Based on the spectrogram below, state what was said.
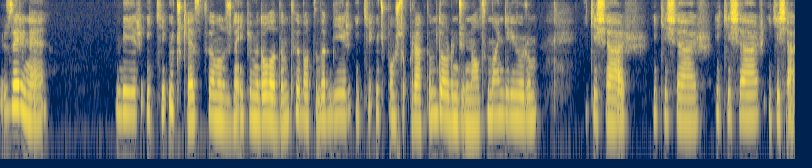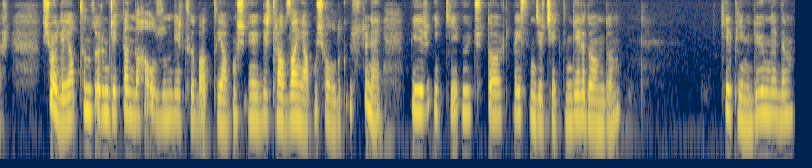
Üzerine 1, 2, 3 kez tığımın ucuna ipimi doladım. Tığ battıda 1, 2, 3 boşluk bıraktım. Dördüncünün altından giriyorum. İkişer, ikişer, ikişer, ikişer. Şöyle yaptığımız örümcekten daha uzun bir tığ battı yapmış, e, bir trabzan yapmış olduk. Üstüne 1, 2, 3, 4, 5 zincir çektim. Geri döndüm. Kirpiğimi düğümledim.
